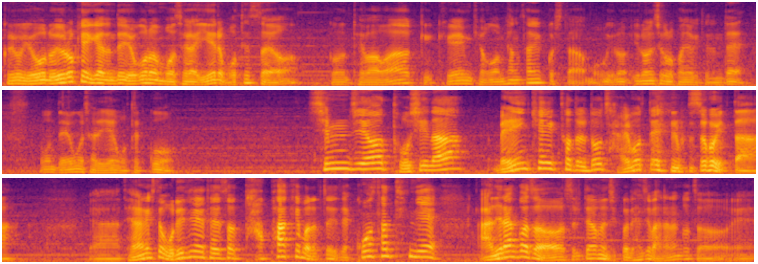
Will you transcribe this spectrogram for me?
그리고 요 요렇게 얘기하는데 요거는 뭐 제가 이해를 못했어요. 그건 대화와 게- 게임 경험 향상일 것이다. 뭐 이런 이런 식으로 번역이 되는데 이건 내용을 잘 이해 못했고 심지어 도시나 메인 캐릭터들도 잘못된 이름을 쓰고 있다. 야, 대항해서 오리진에 대해서 다 파악해버렸죠. 이제 콘스탄틴이 아니란 거죠. 쓸데없는 짓거리 하지 말라는 거죠. 예.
